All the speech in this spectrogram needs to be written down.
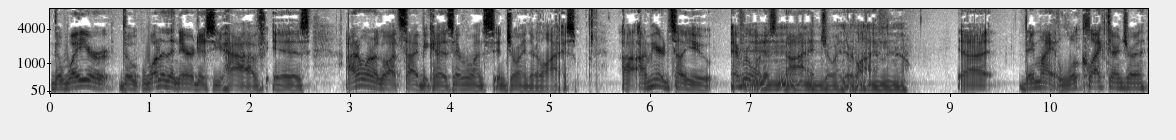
the way you're the one of the narratives you have is I don't want to go outside because everyone's enjoying their lives. Uh, I'm here to tell you everyone is not enjoying their life uh, they might look like they're enjoying.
